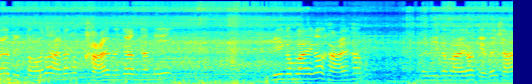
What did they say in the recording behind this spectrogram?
ใจติดต่อได้นะครับขายเหมือนกันคันนี้ มีกำไรก็ขายครับ ไม่มีกำไรก็เก็บไว้ใช้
